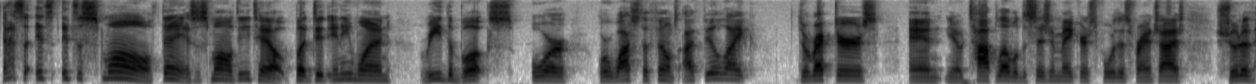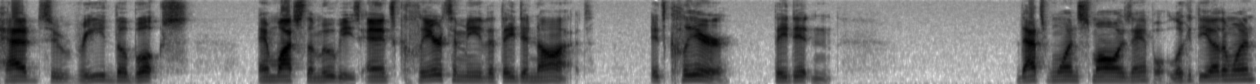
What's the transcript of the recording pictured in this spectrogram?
That's a, it's it's a small thing. It's a small detail. But did anyone read the books or or watch the films? I feel like directors and you know top level decision makers for this franchise should have had to read the books and watch the movies. And it's clear to me that they did not. It's clear they didn't. That's one small example. Look at the other one.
